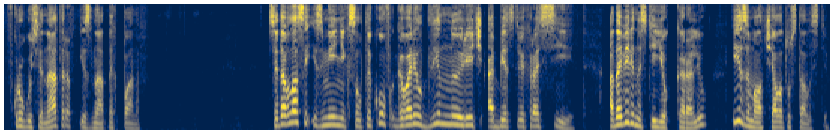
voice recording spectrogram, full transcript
в кругу сенаторов и знатных панов. Седовласый изменник Салтыков говорил длинную речь о бедствиях России, о доверенности ее к королю и замолчал от усталости.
